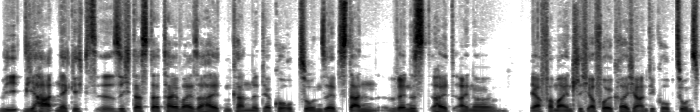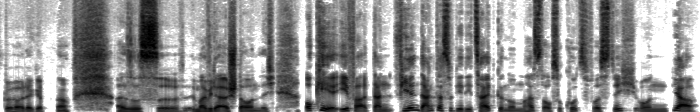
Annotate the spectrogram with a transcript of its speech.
wie, wie hartnäckig äh, sich das da teilweise halten kann mit der Korruption, selbst dann, wenn es halt eine ja, vermeintlich erfolgreiche Antikorruptionsbehörde gibt. Ne? Also es ist äh, immer wieder erstaunlich. Okay, Eva, dann vielen Dank, dass du dir die Zeit genommen hast, auch so kurzfristig. Und ja,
